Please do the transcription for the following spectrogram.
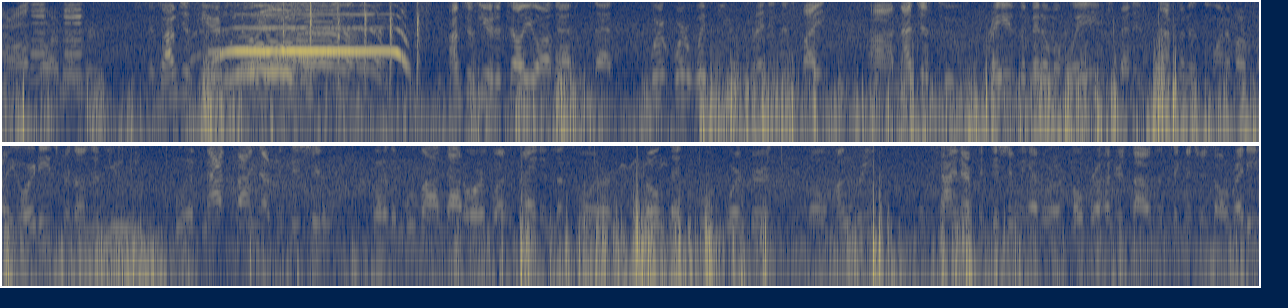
are also our members. And so I'm just here to tell you all, I'm just here to tell you all that, that we're, we're with you, right, in this fight. Uh, not just to raise the minimum wage, that is definitely one of our priorities for those of you who have not signed our petition. Go to the moveon.org website and look for Don't Let Food Workers Go Hungry and sign our petition. We have over 100,000 signatures already.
